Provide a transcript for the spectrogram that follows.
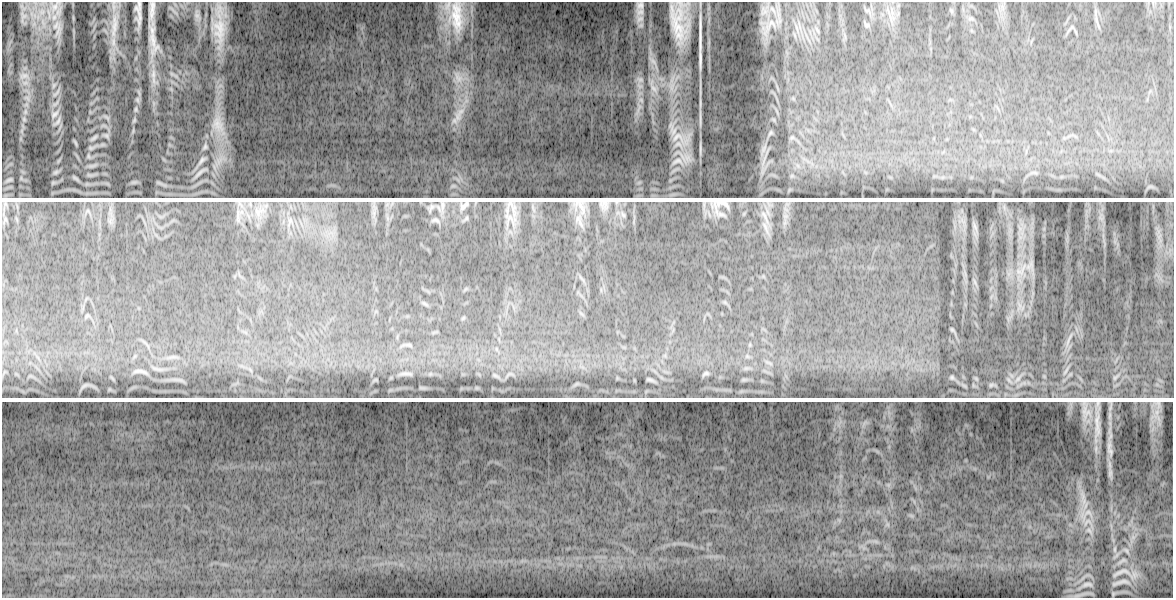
Will they send the runners 3 2 and 1 out? Let's see. They do not. Line drive, it's a base hit to right center field. Gardner rounds third. He's coming home. Here's the throw. Not in time. It's an RBI single for Hicks. Yankees on the board. They lead 1 0. Really good piece of hitting with runners in scoring position. And here's Torres.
